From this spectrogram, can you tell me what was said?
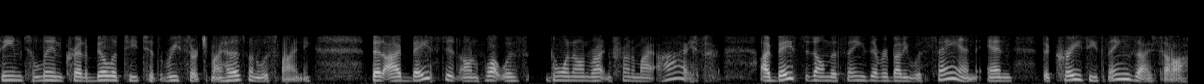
seem to lend credibility to the research my husband was finding, but I based it on what was going on right in front of my eyes. I based it on the things everybody was saying and the crazy things I saw.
